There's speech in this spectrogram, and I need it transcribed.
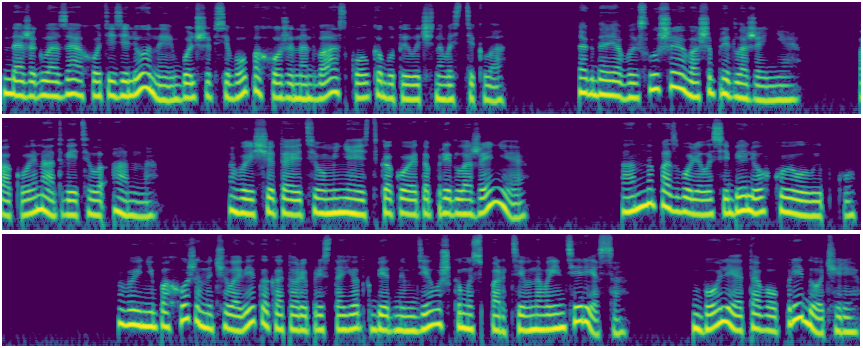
Даже глаза, хоть и зеленые, больше всего похожи на два осколка бутылочного стекла. «Тогда я выслушаю ваше предложение», — спокойно ответила Анна. «Вы считаете, у меня есть какое-то предложение?» Анна позволила себе легкую улыбку. Вы не похожи на человека, который пристает к бедным девушкам из спортивного интереса. Более того, при дочери.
